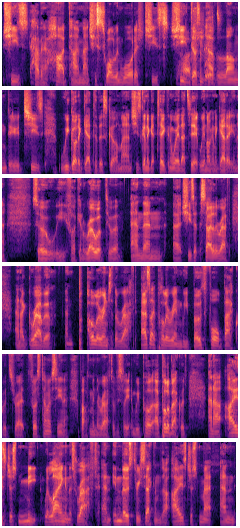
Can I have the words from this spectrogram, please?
she's having a hard time, man. She's swallowing water. She's she oh, doesn't shit. have long, dude. She's we got to get to this girl, man. She's gonna get taken away. That's it. We're not gonna get her, you know. So we fucking row up to her, and then uh, she's at the side of the raft, and I grab her and pull her into the raft. As I pull her in, we both fall backwards, right? The first time I've seen her, apart from in the raft, obviously. And we pull, I pull her backwards, and our eyes just meet. We're lying in this raft, and in those three seconds, our eyes just met, and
